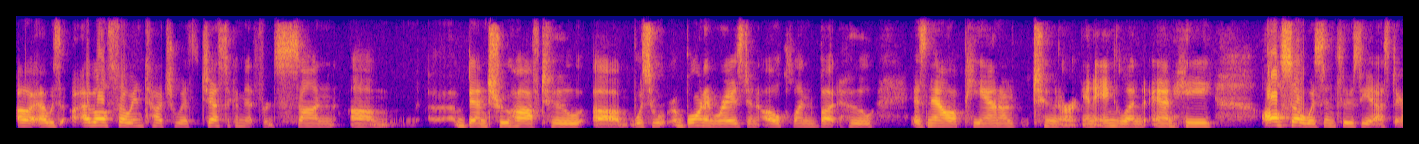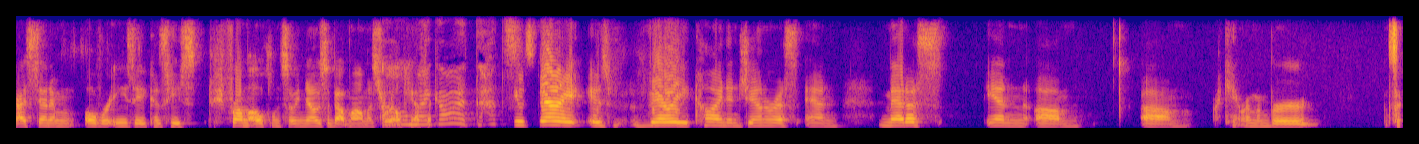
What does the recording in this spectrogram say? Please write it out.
uh, I was. I'm also in touch with Jessica Mitford's son, um, Ben Treuhaft, who uh, was born and raised in Oakland, but who is now a piano tuner in England, and he also was enthusiastic. I sent him over easy because he's from Oakland, so he knows about Mama's Royal oh Cafe. Oh my God, that's He was very is very kind and generous, and met us in um, um, I can't remember it's a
